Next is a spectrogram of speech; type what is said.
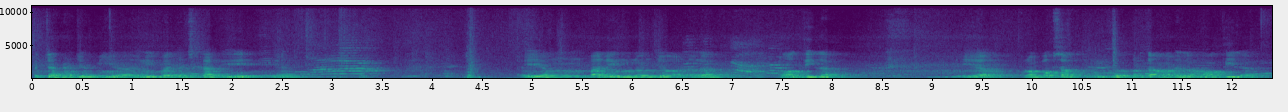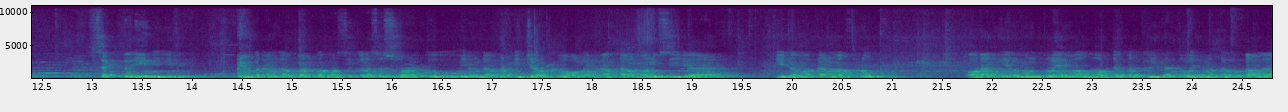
pecahan Jahmiyah ini banyak sekali ya. Yang paling menonjol adalah Mu'tazilah. Ya, kelompok satu pertama adalah Mu'tazilah. Sekte ini beranggapan bahwa segala sesuatu yang dapat dijangkau oleh akal manusia dinamakan makhluk. Orang yang mengklaim Allah dapat dilihat oleh mata kepala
